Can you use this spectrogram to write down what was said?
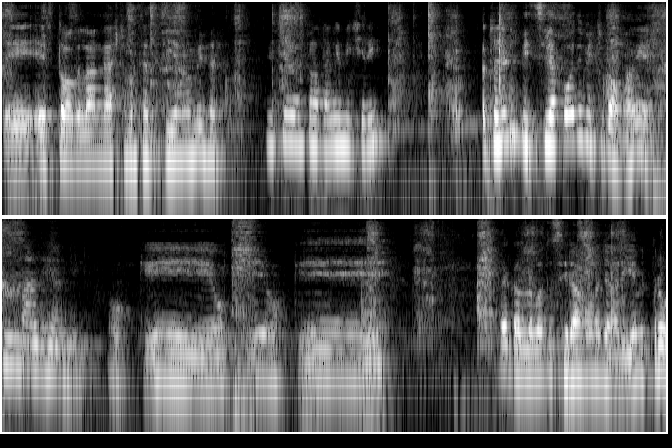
ਤੇ ਇਸ ਤੋਂ ਅਗਲਾ ਨੈਕਸਟ ਪ੍ਰੋਸੈਸ ਕੀ ਹੈ ਮੰਮੀ ਫਿਰ? ਇਹ ਚ ਪਾ ਦਾਂਗੇ ਮਿਸ਼ਰੀ। ਅੱਛਾ ਜਿਹੜੀ ਪੀਸੀ ਆਪਾਂ ਉਹਦੇ ਵਿੱਚ ਪਾਵਾਂਗੇ? ਹਾਂਜੀ ਹਾਂਜੀ। Okay okay okay. ਇਹ ਗੱਲਬਾਤ ਸਿਰਾ ਹੋਣ ਜਾ ਰਹੀ ਹੈ ਮਿੱਤਰੋ।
